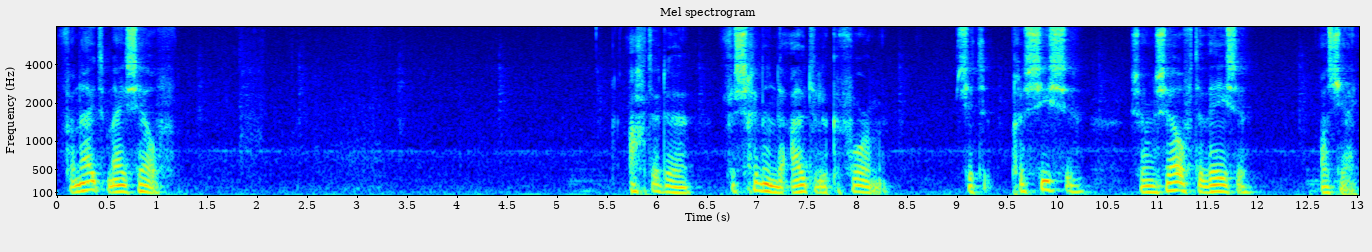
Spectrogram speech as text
vanuit mijzelf. Achter de verschillende uiterlijke vormen zit precies zo'nzelfde wezen als jij.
